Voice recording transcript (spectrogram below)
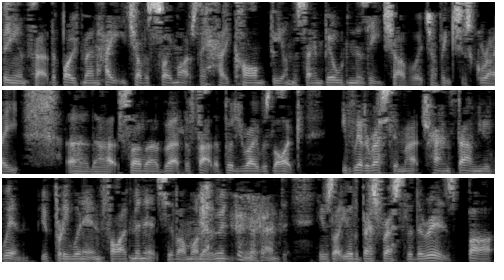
being attacked that both men hate each other so much they, they can't be on the same building as each other, which I think is just great. Uh, that so, uh, but the fact that Bully Ray was like. If we had a wrestling match, hands down, you'd win. You'd probably win it in five minutes if I'm on Yeah. it. And he was like, "You're the best wrestler there is," but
